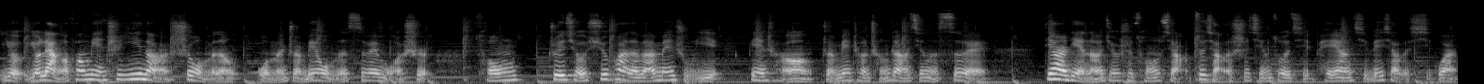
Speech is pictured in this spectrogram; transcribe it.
有有两个方面之一呢，是我们能我们转变我们的思维模式，从追求虚幻的完美主义变成转变成成长性的思维。第二点呢，就是从小最小的事情做起，培养起微小的习惯。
